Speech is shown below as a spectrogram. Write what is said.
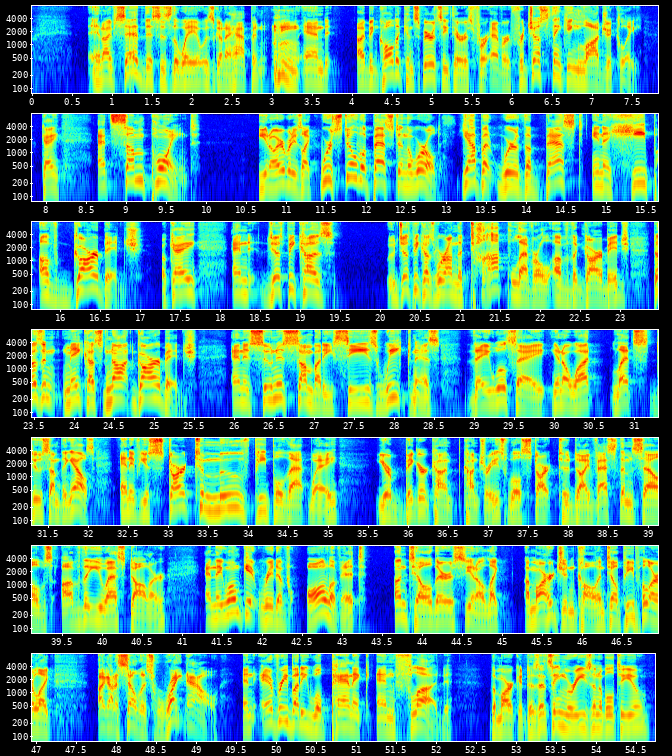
And I've said this is the way it was going to happen. and I've been called a conspiracy theorist forever for just thinking logically. Okay. At some point, you know, everybody's like, we're still the best in the world. Yeah, but we're the best in a heap of garbage. Okay. And just because just because we're on the top level of the garbage doesn't make us not garbage. And as soon as somebody sees weakness, they will say, you know what? Let's do something else. And if you start to move people that way, your bigger com- countries will start to divest themselves of the US dollar and they won't get rid of all of it until there's, you know, like a margin call, until people are like, I got to sell this right now. And everybody will panic and flood the market. Does that seem reasonable to you?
